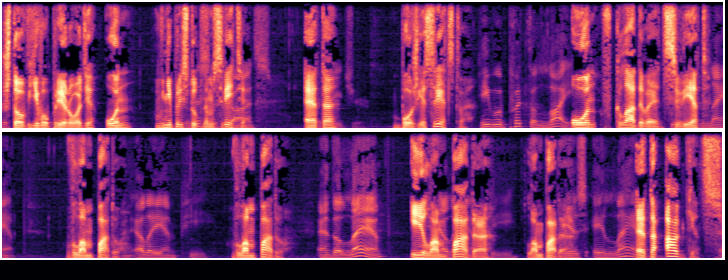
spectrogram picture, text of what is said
что в Его природе Он в неприступном свете. Это Божье средство. Он вкладывает свет в лампаду. В лампаду. И лампада, лампада, это агнец.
